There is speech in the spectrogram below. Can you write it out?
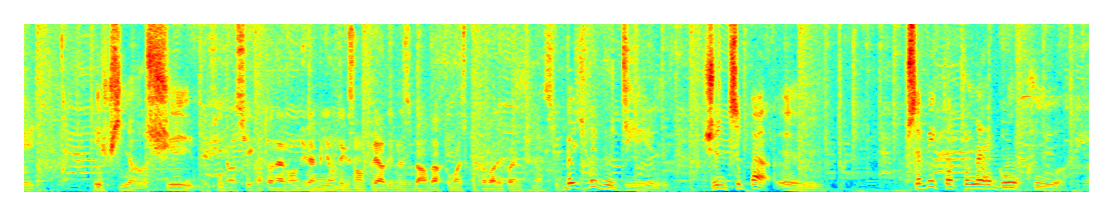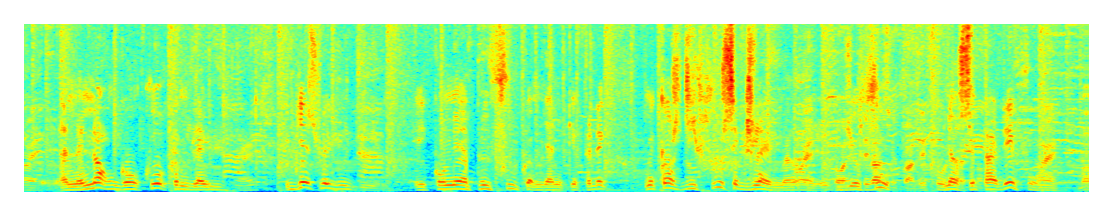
et, et financiers. Financier, quand on a vendu un million d'exemplaires des Noces Barbares, comment est-ce qu'on peut avoir des problèmes financiers? Ben, je vais vous dire, je ne sais pas. euh, savez, quand on a un Goncourt, un énorme Goncourt comme il a eu, eh bien, je vais vous dire, et qu'on est un peu fou comme Yann Kefelec, mais quand je dis fou, c'est que je l'aime. Hein. Ouais, fou. c'est pas un défaut, Non, c'est pas un défaut. Bon.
